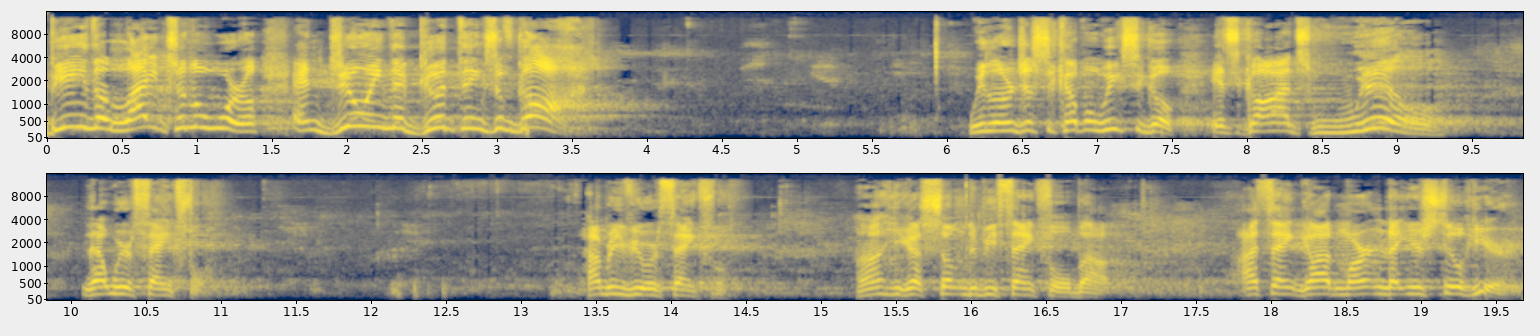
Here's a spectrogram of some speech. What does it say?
Being the light to the world and doing the good things of God. We learned just a couple weeks ago it's God's will that we're thankful. How many of you are thankful? Huh? You got something to be thankful about. I thank God, Martin, that you're still here.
